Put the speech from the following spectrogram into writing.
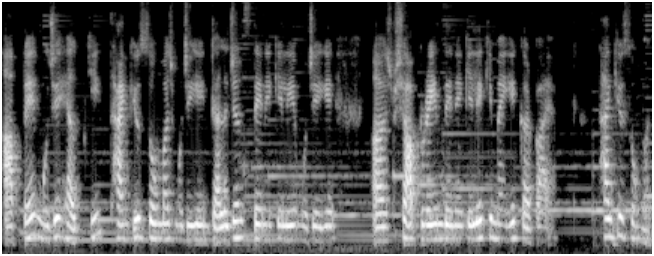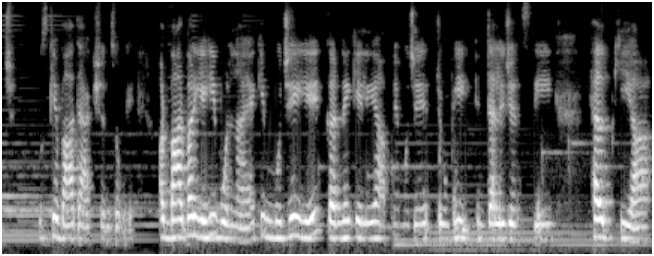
आपने मुझे हेल्प की। थैंक यू सो मच मुझे ये इंटेलिजेंस देने के लिए, मुझे ये शार्प ब्रेन देने के लिए कि मैं ये कर पाया। थैंक यू सो मच उसके बाद एक्शंस होंगे। और बार बार यही बोलना है कि मुझे ये करने के लिए आपने मुझे जो भी इंटेलिजेंस दी हेल्प किया,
